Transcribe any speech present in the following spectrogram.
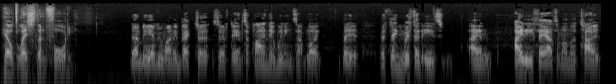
held less than forty that'll be everyone who back to surf dancer playing their winnings up. Like the the thing with it is, and eighty thousand on the tote.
